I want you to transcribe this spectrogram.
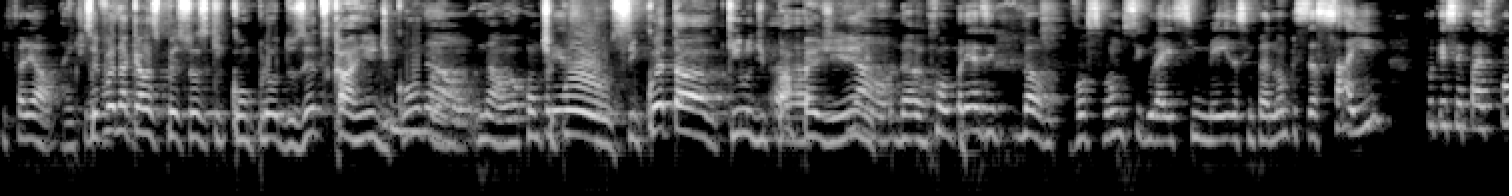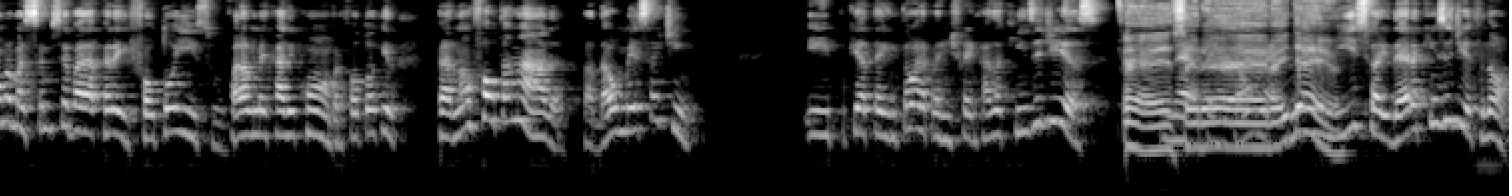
e falei, ó, a gente Você foi daquelas pessoas que comprou 200 carrinhos de compra? Não, não, eu comprei Tipo, 50 quilos de papel higiênico? Não, não, eu comprei assim, vamos- vamos segurar esse mês assim para não precisar sair, porque você faz compra, mas sempre você vai, peraí, faltou isso, vai lá no mercado e compra, faltou aquilo, para não faltar nada, para dar o mês certinho. E porque até então era pra gente ficar em casa 15 dias. É, essa né? era, Então, era a ideia. No início a ideia era 15 dias. Falei, não,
